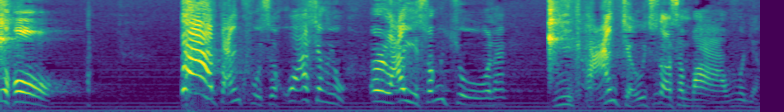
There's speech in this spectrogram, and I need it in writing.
哟，大半裤是花香用，而那一双脚呢，一看就知道是马五娘。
